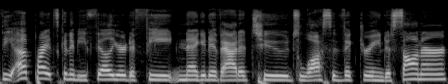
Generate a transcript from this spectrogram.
the upright's going to be failure, defeat, negative attitudes, loss of victory, and dishonor.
